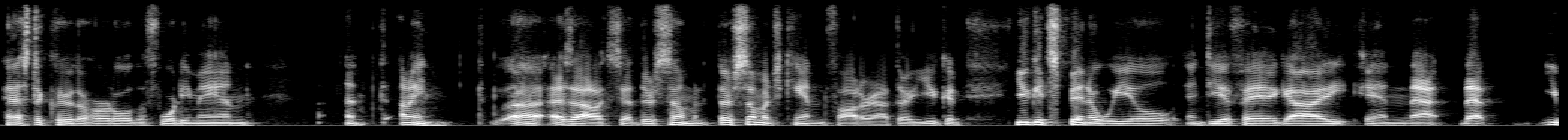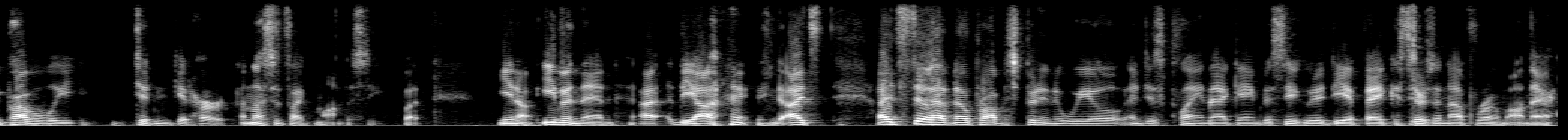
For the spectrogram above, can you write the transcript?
has to clear the hurdle of the forty man. I mean, uh, as Alex said, there's so much there's so much cannon fodder out there. You could you could spin a wheel and DFA a guy, and that that you probably didn't get hurt unless it's like Mondesi, but you know, even then, I, the I'd I'd still have no problem spinning the wheel and just playing that game to see who to DFA because there's enough room on there.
